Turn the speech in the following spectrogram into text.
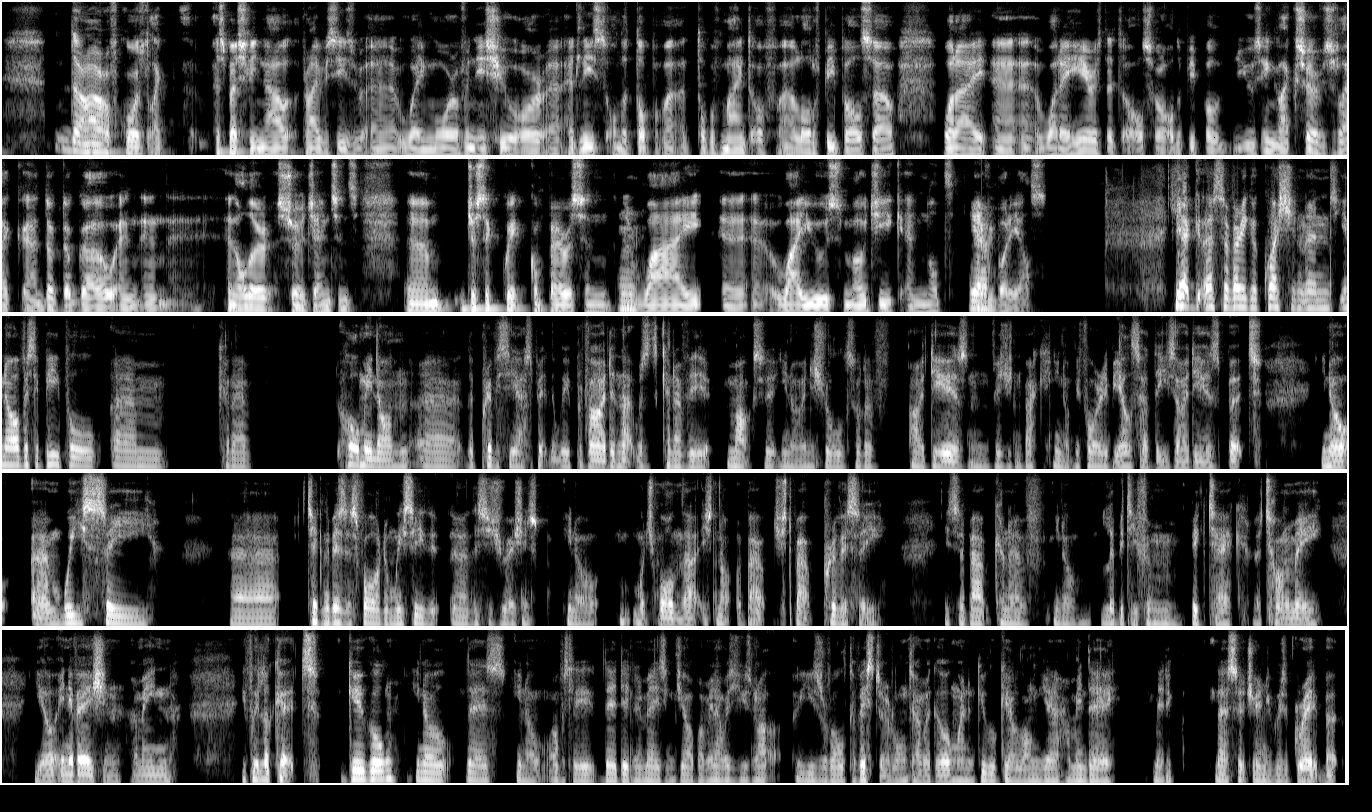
There are, of course, like especially now, privacy is uh, way more of an issue, or uh, at least on the top uh, top of mind of a lot of people. So, what I uh, uh, what I hear is that also all the people using like services like uh, DuckDuckGo and and and other search engines. Um, just a quick comparison: why why use Mojeek and not yeah. everybody else? Yeah, that's a very good question, and you know, obviously, people um, kind of home in on uh, the privacy aspect that we provide, and that was kind of the Mark's you know initial sort of ideas and vision back you know before anybody else had these ideas. But you know um, we see uh, taking the business forward, and we see that uh, the situation is you know much more than that. It's not about just about privacy. It's about kind of you know liberty from big tech, autonomy, you know innovation. I mean, if we look at Google, you know, there's, you know, obviously they did an amazing job. I mean, I was using a user of AltaVista a long time ago, and when Google came along, yeah, I mean, they made a, their search engine was great, but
